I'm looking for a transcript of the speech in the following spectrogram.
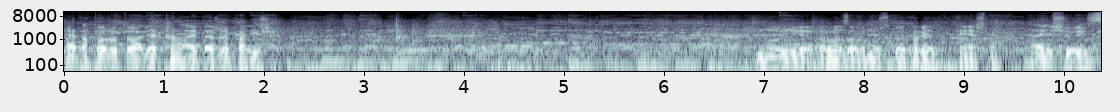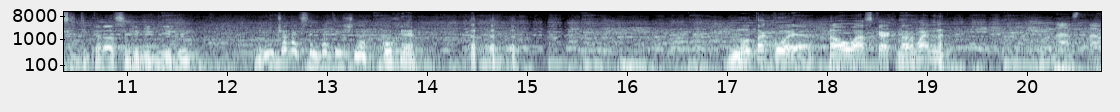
Это тоже туалет на этаже Париж. Ну и розовый мужской туалет, конечно. А еще и с декорациями в виде еды. Ну, что так симпатично. Кухня. Ну, такое. А у вас как, нормально? У нас там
